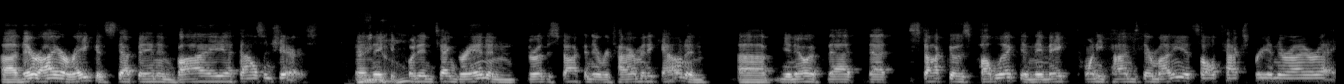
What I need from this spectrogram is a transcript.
uh, their IRA could step in and buy a thousand shares, and they go. could put in ten grand and throw the stock in their retirement account and uh, you know, if that that stock goes public and they make 20 times their money, it's all tax free in their IRA.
